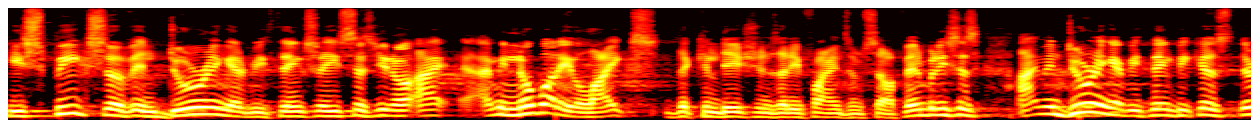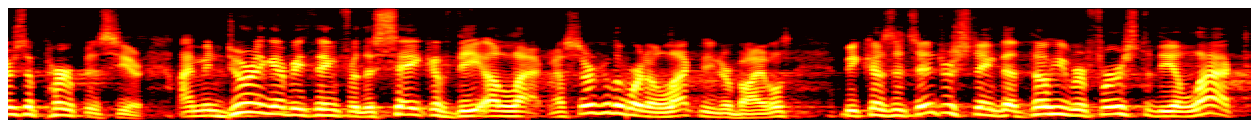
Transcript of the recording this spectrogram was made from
he speaks of enduring everything. So he says, you know, I, I mean, nobody likes the conditions that he finds himself in, but he says, I'm enduring everything because there's a purpose here. I'm enduring everything for the sake of the elect. Now, circle the word elect in your Bibles because it's interesting that though he refers to the elect,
